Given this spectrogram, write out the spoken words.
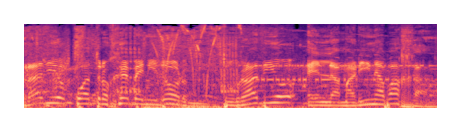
Radio 4G Benidorm, tu radio en la Marina Baja.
